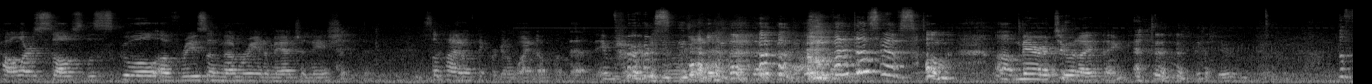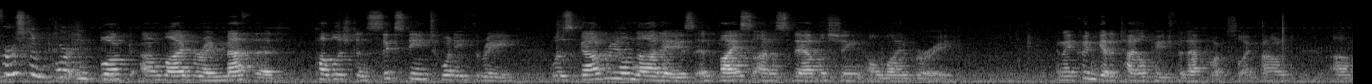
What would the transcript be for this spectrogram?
call ourselves the School of Reason, Memory, and Imagination. Somehow I don't think we're going to wind up with that name first. but it does have some uh, merit to it, I think. The first important book on library method, published in 1623, was Gabriel Naudé's Advice on Establishing a Library. And I couldn't get a title page for that book, so I found um,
